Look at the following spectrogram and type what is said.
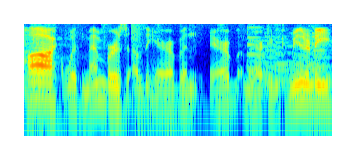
talk with members of the Arab and Arab American community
